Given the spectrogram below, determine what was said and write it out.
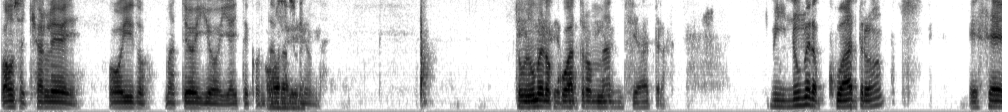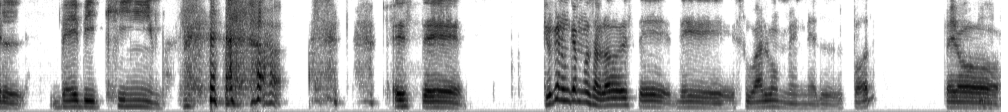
Vamos a echarle oído, Mateo y yo, y ahí te contamos Órale. qué onda. Tu número Sebastián 4, Matt. Mi número 4 es el Baby Kim. Este, creo que nunca hemos hablado este, de su álbum en el pod, pero.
